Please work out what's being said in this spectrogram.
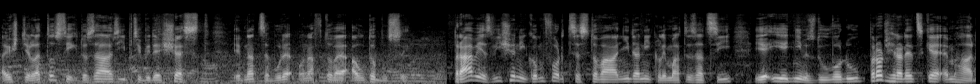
a ještě letos jich do září přibyde šest. Jednat se bude o naftové autobusy. Právě zvýšený komfort cestování daný klimatizací je i jedním z důvodů, proč hradecké MHD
